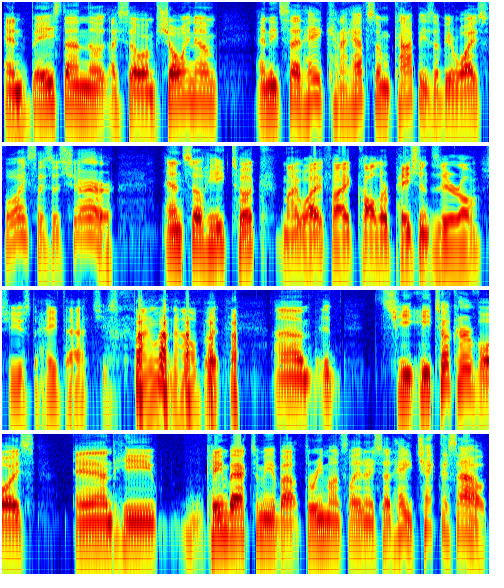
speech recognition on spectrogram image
And based on those, I so I'm showing him, and he said, "Hey, can I have some copies of your wife's voice?" I said, "Sure." And so he took my wife. I call her Patient Zero. She used to hate that. She's fine with it now. But um, it, she, he took her voice, and he came back to me about three months later. and He said, "Hey, check this out."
